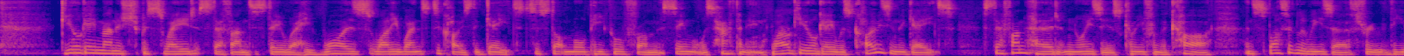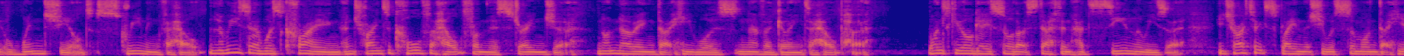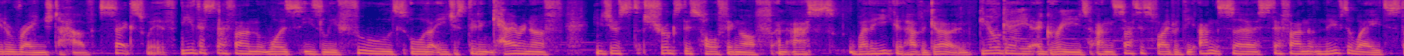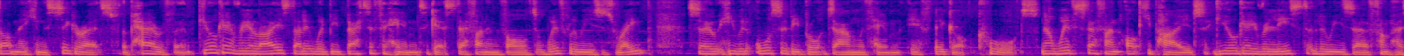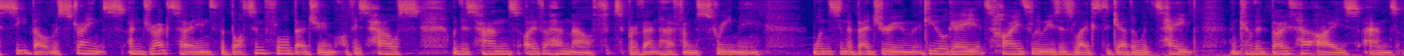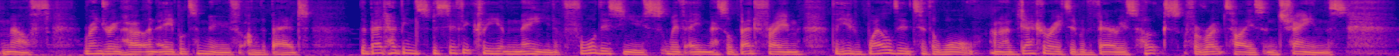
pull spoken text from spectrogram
George managed to persuade Stefan to stay where he was while he went to close the gate to stop more people from seeing what was happening. While George was closing the gate, Stefan heard noises coming from the car and spotted Louisa through the windshield, screaming for help. Louisa was crying and trying to call for help from this stranger, not knowing that he was never going to help her. Once George saw that Stefan had seen Louisa, he tried to explain that she was someone that he had arranged to have sex with. Either Stefan was easily fooled or that he just didn't care enough. He just shrugged this whole thing off and asked whether he could have a go. George agreed and satisfied with the answer, Stefan moved away to start making the cigarettes for the pair of them. George realized that it would be better for him to get Stefan involved with Louise's rape, so he would also be brought down with him if they got caught. Now, with Stefan occupied, George released Louisa from her seatbelt restraints and dragged her into the bottom floor bedroom of his house with his hands over her mouth to prevent her from screaming. Once in the bedroom, George tied Louisa's legs together with tape and covered both her eyes and mouth, rendering her unable to move on the bed. The bed had been specifically made for this use with a metal bed frame that he had welded to the wall and had decorated with various hooks for rope ties and chains.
